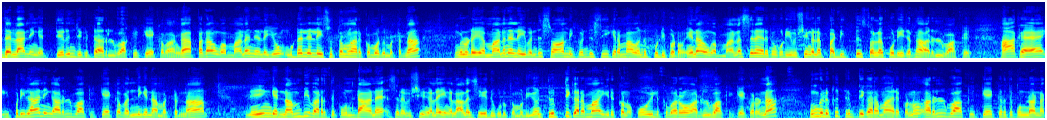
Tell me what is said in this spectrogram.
இதெல்லாம் நீங்கள் தெரிஞ்சுக்கிட்டு அருள்வாக்கு கேட்க வாங்க. அப்போ தான் உங்கள் மனநிலையும் உடல்நிலை சுத்தமாக இருக்கும்போது மட்டும்தான் உங்களுடைய மனநிலை வந்து சுவாமிக்கு வந்து சீக்கிரமாக வந்து பிடிப்படும் ஏன்னா அவங்க மனசில் இருக்கக்கூடிய விஷயங்களை படித்து சொல்லக்கூடியது தான் அருள்வாக்கு ஆக இப்படிலாம் நீங்கள் அருள்வாக்கு கேட்க வந்தீங்கன்னா மட்டும்தான் நீங்கள் நம்பி வரத்துக்கு உண்டான சில விஷயங்களை எங்களால் செய்து கொடுக்க முடியும். திருப்திகரமாக இருக்கணும். கோயிலுக்கு வரோம் அருள்வாக்கு கேட்குறோன்னா உங்களுக்கு திருப்திகரமாக இருக்கணும். அருள்வாக்கு கேட்குறதுக்கு உண்டான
